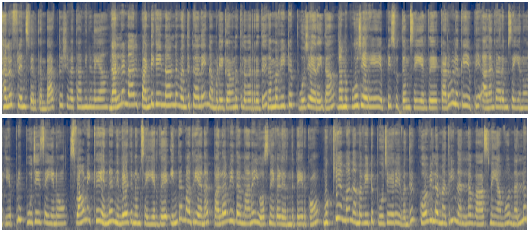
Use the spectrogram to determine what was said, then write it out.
Hello friends welcome back to Sivakami நிலையா நல்ல நாள் பண்டிகை நாள்னு வந்துட்டாலே நம்முடைய கவனத்துல வர்றது நம்ம வீட்டு பூஜை அறை தான் நம்ம பூஜை அறையை எப்படி சுத்தம் செய்யறது கடவுளுக்கு எப்படி அலங்காரம் செய்யணும் எப்படி பூஜை செய்யணும் சுவாமிக்கு என்ன நிவேதனம் செய்யறது இந்த மாதிரியான பலவிதமான யோசனைகள் இருந்துட்டே இருக்கும். முக்கியமா நம்ம வீட்டு பூஜை அறை வந்து கோவில மாதிரி நல்ல வாசனையாவும் நல்ல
